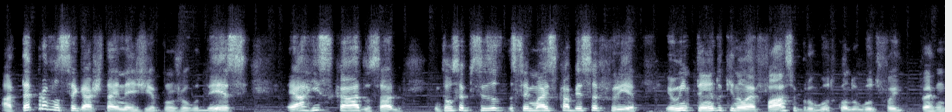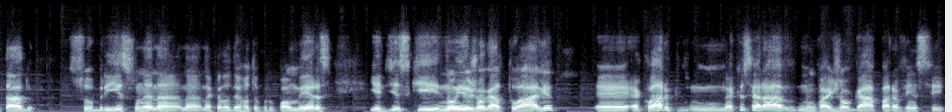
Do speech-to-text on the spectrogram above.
até para você gastar energia para um jogo desse, é arriscado, sabe? Então você precisa ser mais cabeça fria. Eu entendo que não é fácil para o Guto, quando o Guto foi perguntado sobre isso, né, na, na, naquela derrota para o Palmeiras, e ele disse que não ia jogar a toalha. É, é claro que não é que o Ceará não vai jogar para vencer.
